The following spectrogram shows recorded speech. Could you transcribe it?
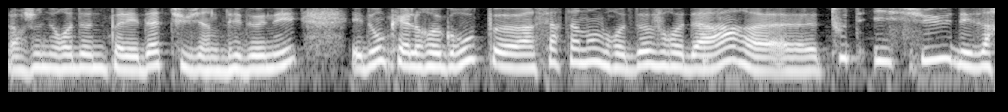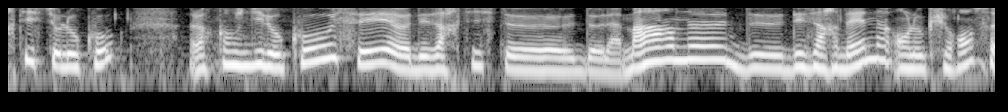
Alors je ne redonne pas les dates, tu viens de les donner. Et donc elle regroupe euh, un certain nombre d'œuvres d'art, euh, toutes issues des artistes locaux. Alors quand je dis locaux, c'est euh, des artistes de la Marne, des Ardennes en l'occurrence,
